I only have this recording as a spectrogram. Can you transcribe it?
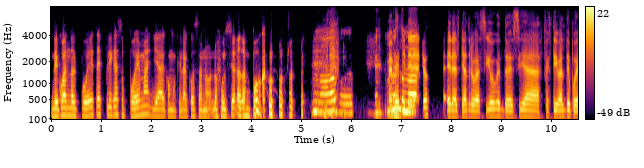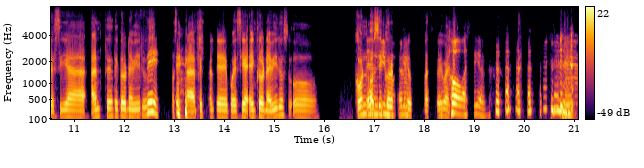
de cuando el poeta explica sus poemas, ya como que la cosa no, no funciona tampoco. No, pues. memes como- literarios era el teatro vacío cuando decía festival de poesía antes de coronavirus, Sí, o sea, festival de poesía en coronavirus o con o sin mismo, el coronavirus, vacío igual. todo vacío.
